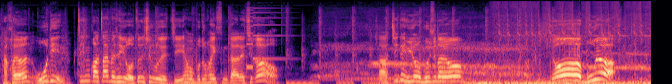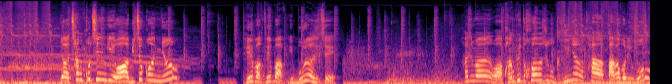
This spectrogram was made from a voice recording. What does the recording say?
자 과연 오딘 찐과 짭의 세계가 어떤 식으로 될지 한번 보도록 하겠습니다. 렛츠고! 자 찐의 위험을 보여주나요? 야 뭐야? 야 창 꽂히는 게 와 미쳤거든요? 대박 대박 이게 뭐야 대체? 하지만 와 방패도 커가지고 그냥 다 막아버리고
